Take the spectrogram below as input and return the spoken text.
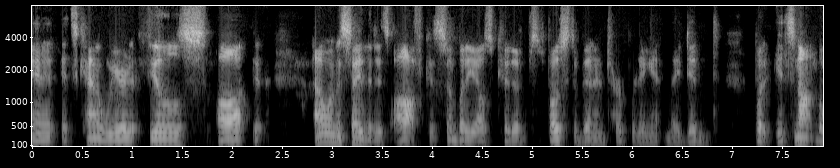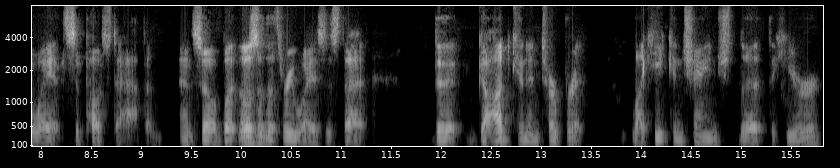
and it, it's kind of weird it feels off i don't want to say that it's off because somebody else could have supposed to have been interpreting it and they didn't but it's not the way it's supposed to happen. And so but those are the three ways is that the god can interpret like he can change the the hearer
